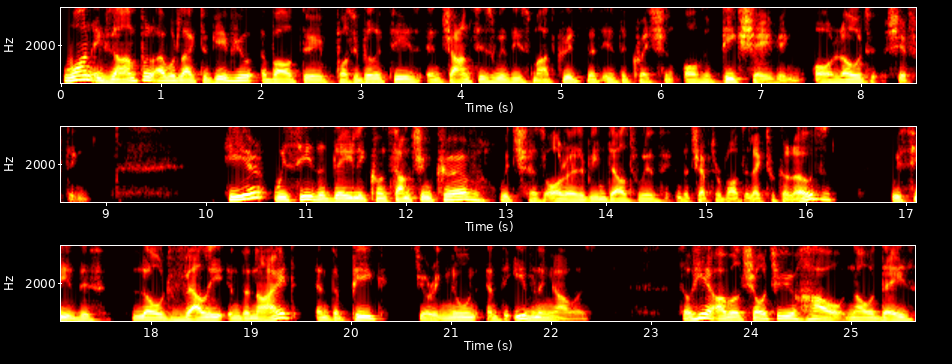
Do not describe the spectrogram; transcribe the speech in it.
One example I would like to give you about the possibilities and chances with these smart grids that is the question of the peak shaving or load shifting. Here we see the daily consumption curve, which has already been dealt with in the chapter about electrical loads. We see this load valley in the night and the peak during noon and the evening hours. So here I will show to you how nowadays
